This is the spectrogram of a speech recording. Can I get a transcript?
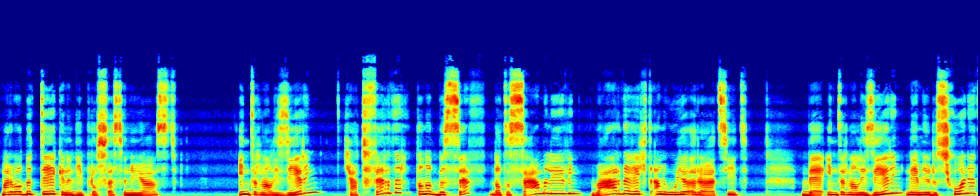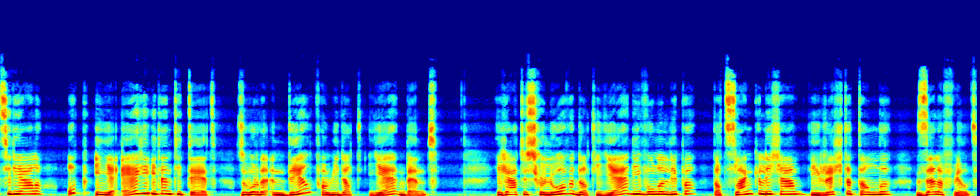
Maar wat betekenen die processen nu juist? Internalisering gaat verder dan het besef dat de samenleving waarde hecht aan hoe je eruit ziet. Bij internalisering neem je de schoonheidsidealen op in je eigen identiteit. Ze worden een deel van wie dat jij bent. Je gaat dus geloven dat jij die volle lippen, dat slanke lichaam, die rechte tanden zelf wilt.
